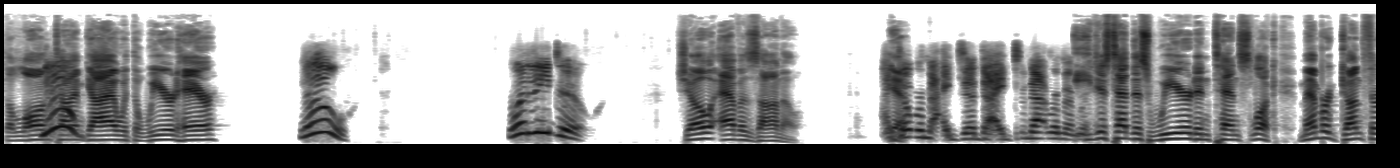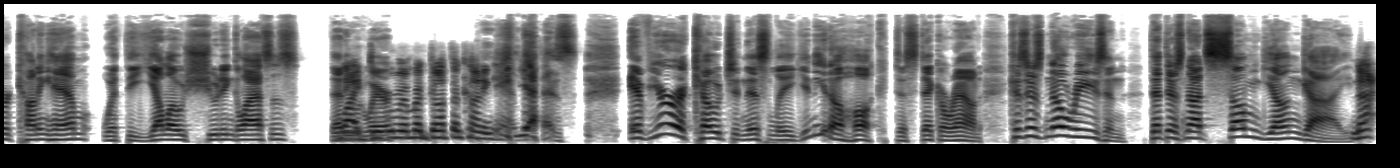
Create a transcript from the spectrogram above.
the longtime Yeah. guy with the weird hair. no. What did he do? Joe Avezzano. I Yeah. don't remember. I did. I do not remember. he just had this weird, intense look. Remember Gunther Cunningham with the yellow shooting glasses that Well, he I would do wear? remember Gunther Cunningham. yes. If you're a coach in this league, you need a hook to stick around because there's no reason that there's not some young guy. Not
